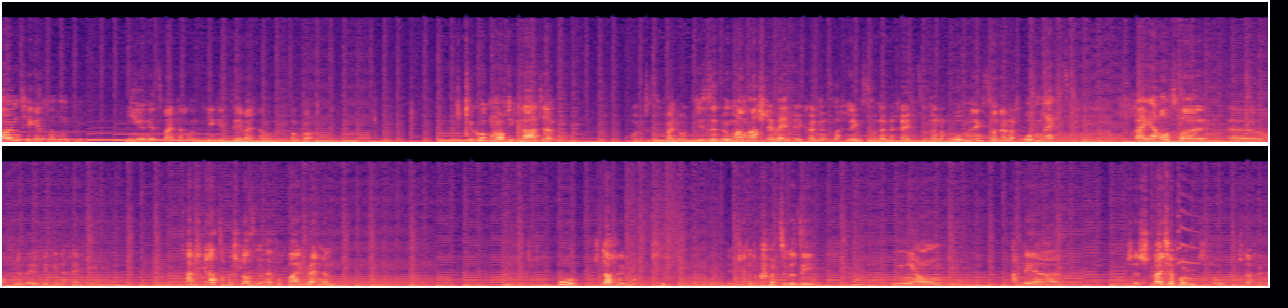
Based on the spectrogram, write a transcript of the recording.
Und hier geht's nach unten. Hier geht's weit nach unten. Hier geht's sehr weit nach unten. Oh Gott. Wir gucken auf die Karte. Und wir sind weit unten. Wir sind irgendwann am Arsch der Welt. Wir können jetzt nach links oder nach rechts oder nach oben links oder nach oben rechts. Freie Auswahl, äh, offene Welt, wir gehen nach rechts. Habe ich gerade so beschlossen, einfach bei random. Oh, Stacheln. Die hab ich gerade kurz übersehen. Miau. Abwehr. Tschüss, Speicherpunkt. Oh, Stachel.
